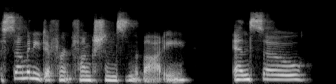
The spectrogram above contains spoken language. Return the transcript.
so many different functions in the body. And so,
